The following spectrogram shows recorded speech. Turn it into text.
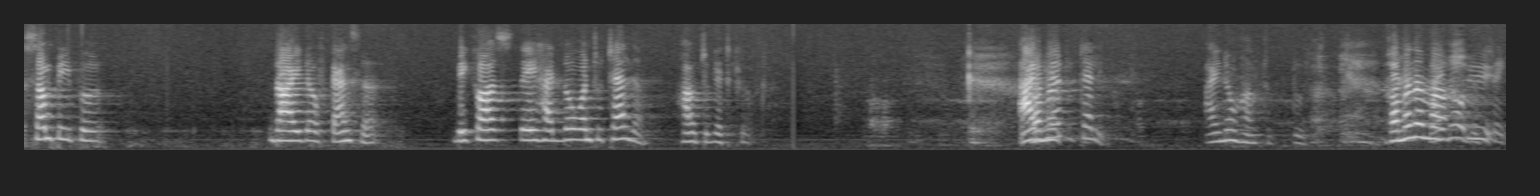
some people died of cancer because they had no one to tell them how to get cured. I'm here to tell you. I know how to do it. Ramana I know Maharshi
